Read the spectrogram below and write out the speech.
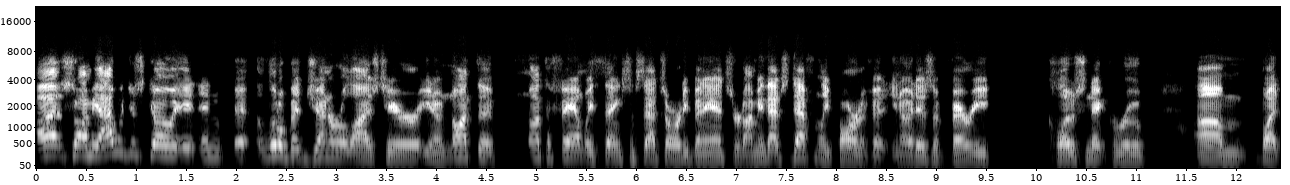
Uh, so I mean, I would just go in, in, a little bit generalized here. You know, not the not the family thing since that's already been answered. I mean, that's definitely part of it. You know, it is a very close knit group. Um, but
